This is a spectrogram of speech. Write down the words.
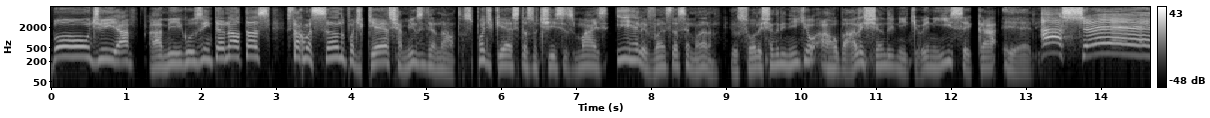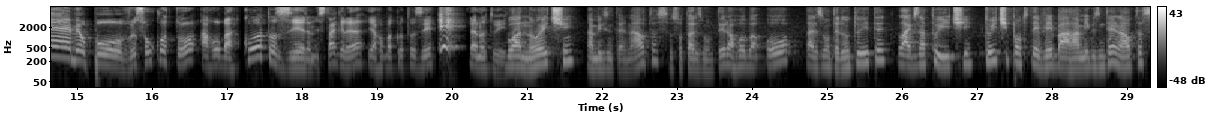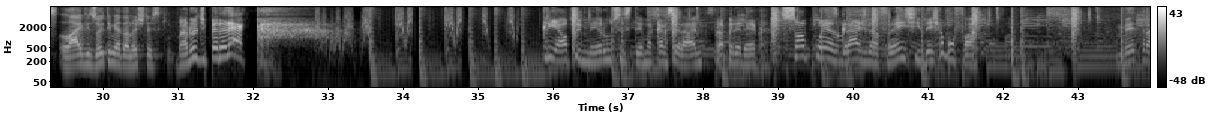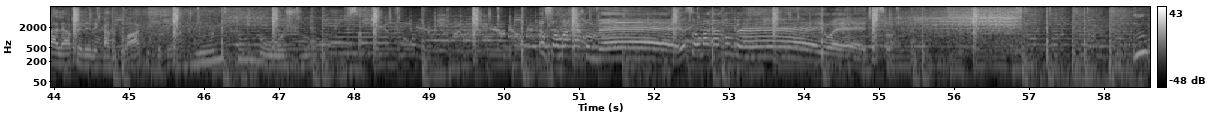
Bom dia, amigos internautas! Está começando o podcast Amigos Internautas, podcast das notícias mais irrelevantes da semana. Eu sou Alexandre Níquel, arroba Alexandre Níquel, N-I-C-K-E-L. Axé, meu povo! Eu sou o Cotô, arroba Cotoseira no Instagram e arroba Cotoseira no Twitter. Boa noite, amigos internautas. Eu sou o Thales Monteiro, arroba o Thales Monteiro no Twitter. Lives na Twitch, twitch.tv barra amigos internautas. Lives 8 e meia da noite, terça e quinta. Barulho de perereca! Criar o primeiro sistema carcerário para perereca. Só põe as grades na frente e deixa mofar. Metralhar a pererecada do Acre, que eu tenho muito nojo de saco. Eu sou o macaco velho! Eu sou o macaco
